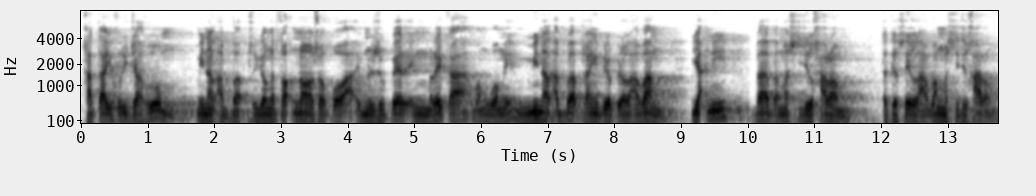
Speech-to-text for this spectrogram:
kata yukhrijahum minal abab sehingga ngetokno sapa Ibnu Zubair ing mereka wong-wonge minal abab sange pira-pira lawang. Yakni bab Masjidil Haram. Tegese lawang Masjidil Haram.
